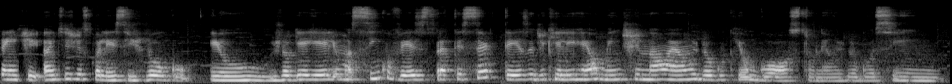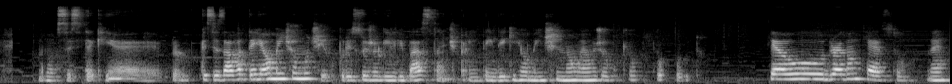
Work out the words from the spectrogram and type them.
Gente, antes de escolher esse jogo, eu joguei ele umas cinco vezes para ter certeza de que ele realmente não é um jogo que eu gosto, né? Um jogo assim. Não sei se daqui é. Precisava ter realmente um motivo, por isso eu joguei ele bastante, para entender que realmente não é um jogo que eu, que eu curto. Que é o Dragon Castle, né?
